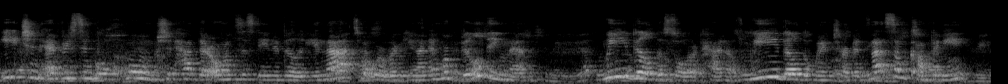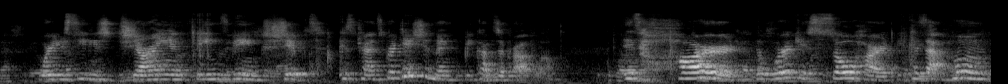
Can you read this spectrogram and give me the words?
Each and every single home should have their own sustainability, and that's what we're working on, and we're building them. We build the solar panels, we build the wind turbines, not some company where you see these giant things being shipped, because transportation then becomes a problem. It's hard, the work is so hard, because at home,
